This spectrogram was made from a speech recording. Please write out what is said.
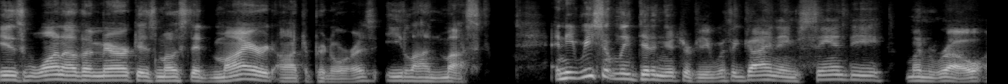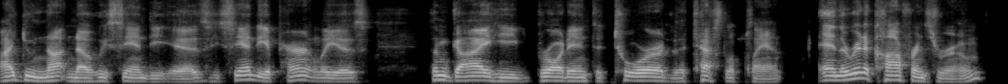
is one of America's most admired entrepreneurs, Elon Musk. And he recently did an interview with a guy named Sandy Munro. I do not know who Sandy is. He, Sandy apparently is some guy he brought in to tour the Tesla plant. And they're in a conference room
